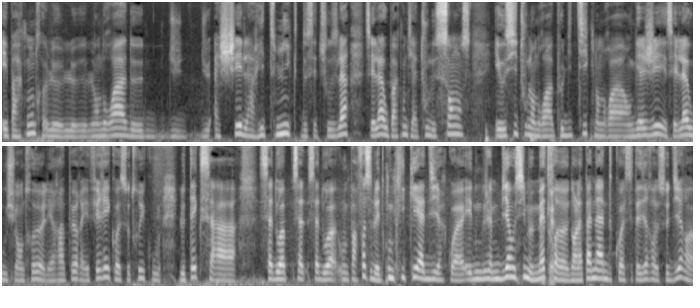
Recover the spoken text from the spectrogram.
Et par contre, le- le- l'endroit du, du haché, de la rythmique de cette chose-là, c'est là où par contre il y a tout le sens et aussi tout l'endroit politique, l'endroit engagé. Et c'est là où je suis entre les rappeurs et Ferré, quoi. Ce truc où le texte, ça, ça doit, ça, ça doit, parfois ça doit être compliqué à dire, quoi. Et donc j'aime bien aussi me mettre euh, dans la panade, quoi. C'est-à-dire euh, se dire, euh,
